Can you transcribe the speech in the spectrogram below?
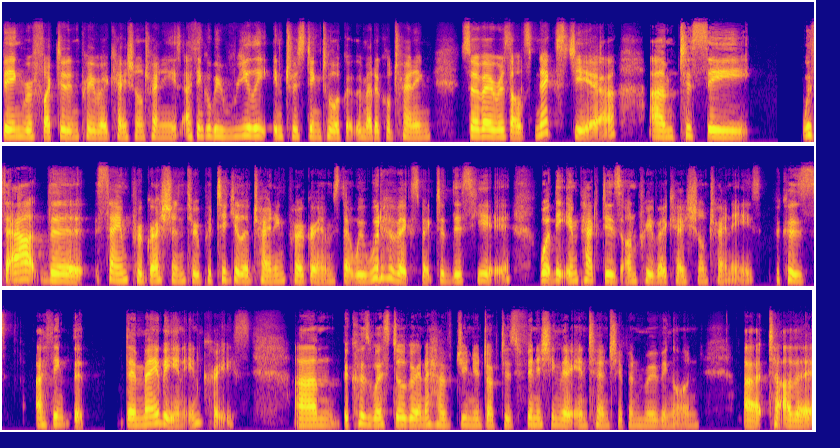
being reflected in pre-vocational trainees. I think will be really interesting to look at the medical training survey results next year um, to see without the same progression through particular training programs that we would have expected this year, what the impact is on pre-vocational trainees, because I think that there may be an increase um, because we're still going to have junior doctors finishing their internship and moving on uh, to other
